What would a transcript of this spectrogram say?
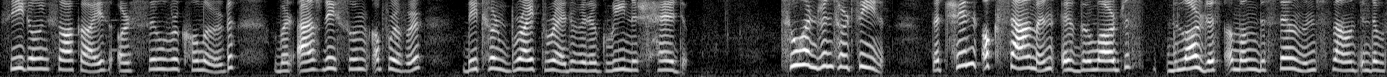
seagoing sockeyes are silver colored, but as they swim upriver, they turn bright red with a greenish head. 213. The Chinook salmon is the largest the largest among the salmons found in the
